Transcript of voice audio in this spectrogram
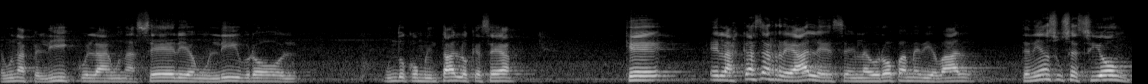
en una película, en una serie, en un libro, un documental, lo que sea, que en las casas reales en la Europa medieval tenían sucesión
